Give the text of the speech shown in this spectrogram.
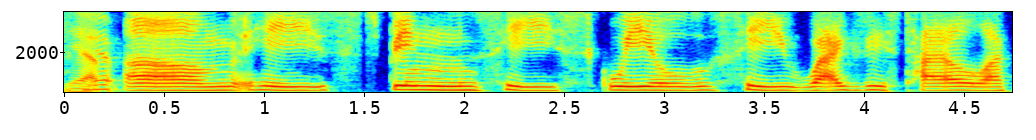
Yep. Um, he spins, he squeals, he wags his tail like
